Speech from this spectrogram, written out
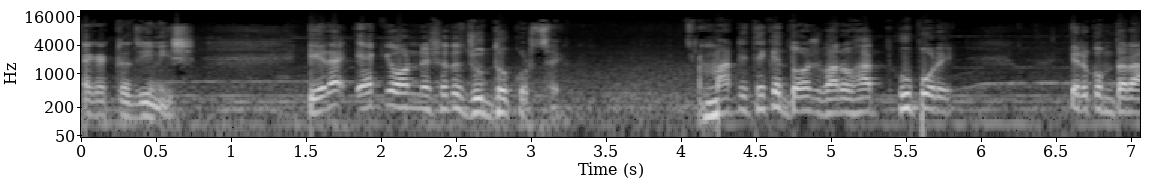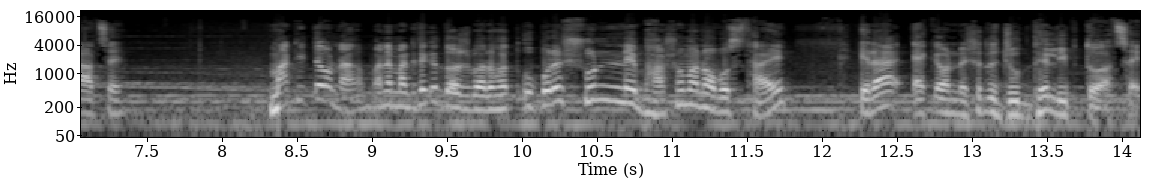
এক একটা জিনিস। এরা একে অন্যের সাথে যুদ্ধ করছে। মাটি থেকে দশ বারো হাত উপরে, এরকম তারা আছে। মাটিতেও না মানে মাটি থেকে দশ বারো হাত উপরে শূন্যে ভাসমান অবস্থায় এরা একে অন্যের সাথে যুদ্ধে লিপ্ত আছে।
